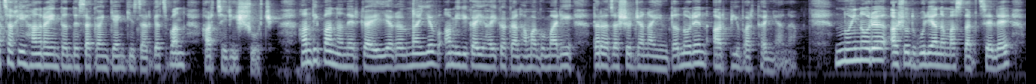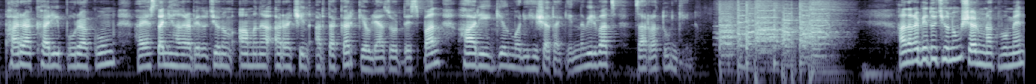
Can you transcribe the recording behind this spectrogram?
Արցախի հանրային տնտեսական կյանքի զարգացման հարցերի շուրջ։ Հանդիպանը ներկայ է եղել նաեւ Ամերիկայի հայկական համագումարի տարածաշրջանային տնօրեն Արփի Վարդանյանը։ Նույն օրը Աշոտ Գուլյանը մասնակցել է Փարաքարի պուրակում Հայաստանի Հանրապետությունում ԱՄՆ առաջին արտակարգ եւ լիազոր դեսպան Հարի Գիլմորի հիշատակին նվիրված ծառատունգին։ Հանրապետությունում շարունակվում են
